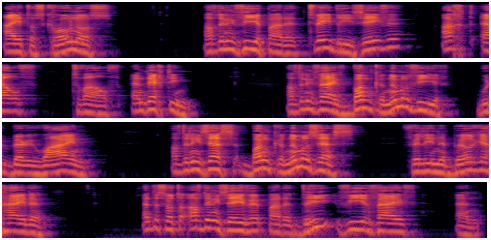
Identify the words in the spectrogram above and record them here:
Aetos Kronos. Afdeling 4, paarden 2, 3, 7, 8, 11, 12 en 13. Afdeling 5, banker nummer 4, Woodbury Wine. Afdeling 6, banker nummer 6, Feline Burgerheide. En tenslotte afdeling 7, paarden 3, 4, 5 en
